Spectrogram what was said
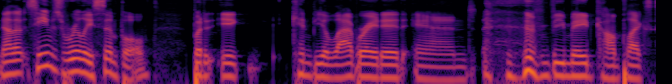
Now, that seems really simple, but it, it can be elaborated and be made complex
